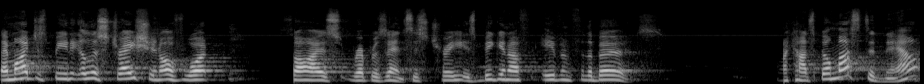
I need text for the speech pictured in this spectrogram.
They might just be an illustration of what size represents. This tree is big enough even for the birds. I can't spell mustard now.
